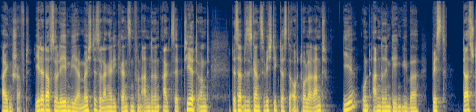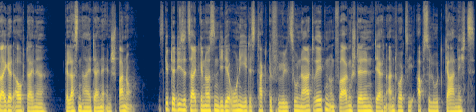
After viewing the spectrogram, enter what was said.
Eigenschaft. Jeder darf so leben, wie er möchte, solange er die Grenzen von anderen akzeptiert. Und deshalb ist es ganz wichtig, dass du auch tolerant dir und anderen gegenüber bist. Das steigert auch deine Gelassenheit, deine Entspannung. Es gibt ja diese Zeitgenossen, die dir ohne jedes Taktgefühl zu nahe treten und Fragen stellen, deren Antwort sie absolut gar nichts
